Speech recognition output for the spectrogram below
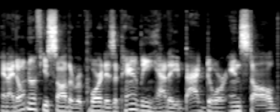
And I don't know if you saw the report, is apparently he had a backdoor installed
